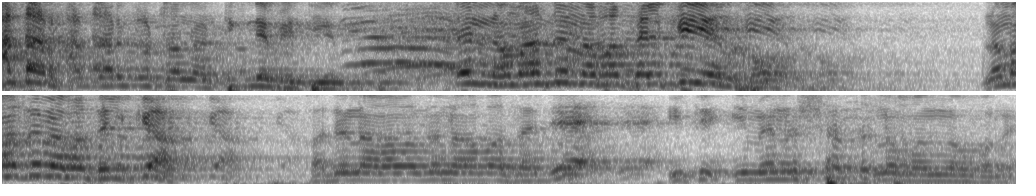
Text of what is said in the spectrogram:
হাজার হাজার ঘটনা, ঠিক না বেটি তো নামাজে নবাসাইল কে নামাজে নবাসাইল কে? কদে নামাজে নবাসাই দে ইতে ইমানের সাথে নমাজ নবরে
